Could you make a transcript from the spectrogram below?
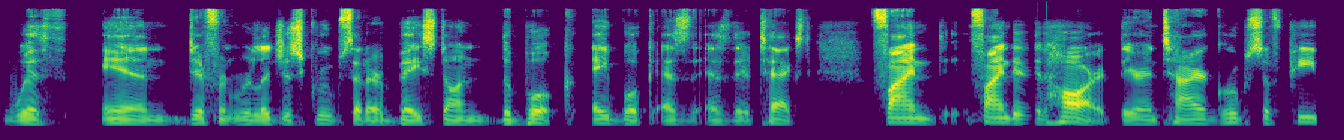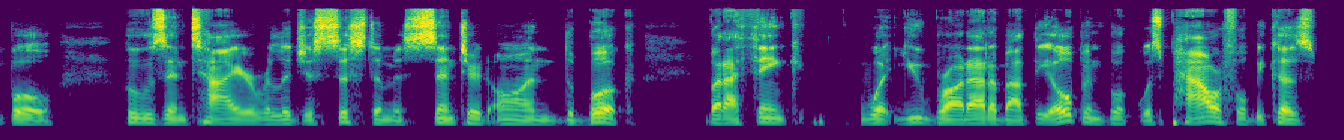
within different religious groups that are based on the book, a book as as their text, find find it hard. Their entire groups of people whose entire religious system is centered on the book. But I think what you brought out about the open book was powerful because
